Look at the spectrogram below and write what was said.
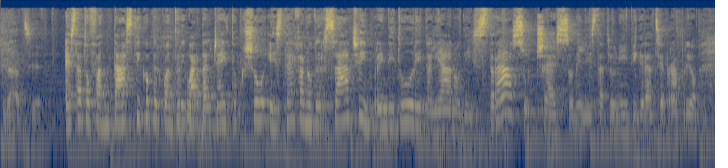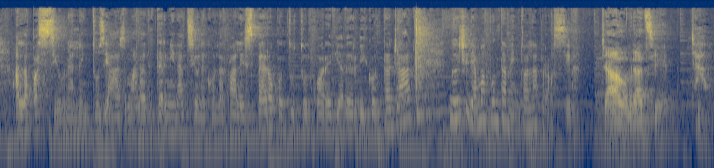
Grazie. È stato fantastico per quanto riguarda il J-Talk Show e Stefano Versace, imprenditore italiano di stra successo negli Stati Uniti grazie proprio alla passione, all'entusiasmo, alla determinazione con la quale spero con tutto il cuore di avervi contagiati. Noi ci diamo appuntamento alla prossima. Ciao, grazie. Ciao.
